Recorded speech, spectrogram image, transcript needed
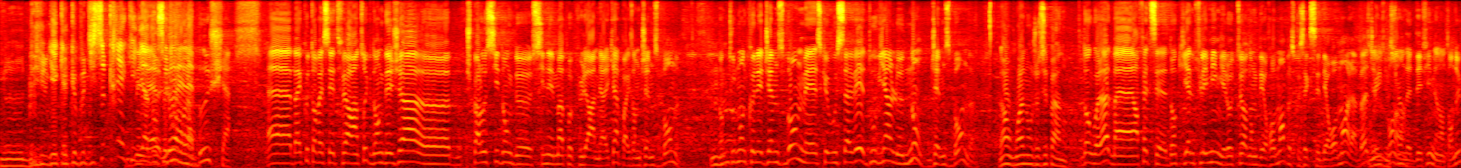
nous divulguer quelques petits secrets qu'il y a dans ce livre bouche. Euh, bah écoute, on va essayer de faire un truc. Donc déjà, euh, je parle aussi donc de cinéma populaire américain, par exemple James Bond. Mhm. Donc tout le monde connaît James Bond, mais est-ce que vous savez d'où vient le nom James Bond? Non, moi non, je sais pas. Non. Donc voilà, bah, en fait, c'est donc Ian Fleming est l'auteur donc des romans parce que c'est que c'est des romans à la base. James Bond sûr. avant d'être des films, bien entendu.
